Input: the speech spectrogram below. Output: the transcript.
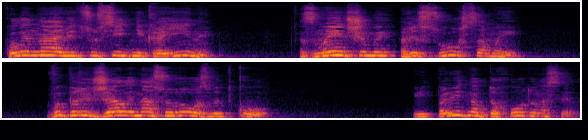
коли навіть сусідні країни з меншими ресурсами випереджали нас у розвитку і, відповідно, доходу населення.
